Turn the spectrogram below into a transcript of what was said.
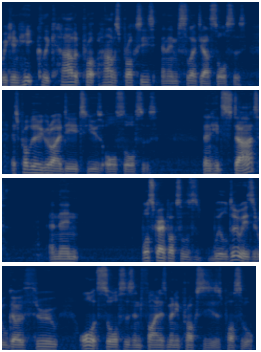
We can hit click harvest proxies and then select our sources. It's probably a good idea to use all sources. Then hit start and then what Scrapebox will, will do is it'll go through all its sources and find as many proxies as possible.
